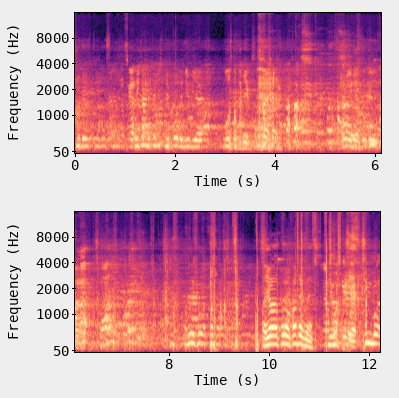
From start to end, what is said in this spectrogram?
two days, three days. something. We're trying to finish before the new year most of the games. Alright, guys, we'll. I'm going to put my contact. Oh, you want to put contact lens? Yeah. Too much.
